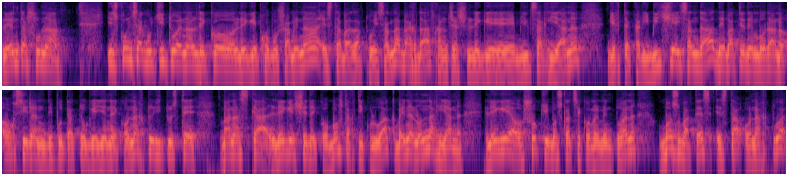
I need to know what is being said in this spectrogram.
lehentasuna. Hizkuntza gutituen aldeko lege proposamena, ez da badatu izan da, barda, frantses lege biltzarian, gertakari bitxia izan da, debate denboran hor ziren deputatu gehienek onartu dituzte banazka lege sedeko bost artikuluak, baina ondarian legea osoki boskatzeko mementuan, bos batez ez da onartua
